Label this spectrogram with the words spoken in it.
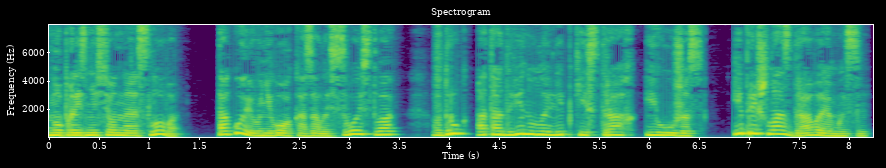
Но произнесенное слово, такое у него оказалось свойство, вдруг отодвинуло липкий страх и ужас, и пришла здравая мысль,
